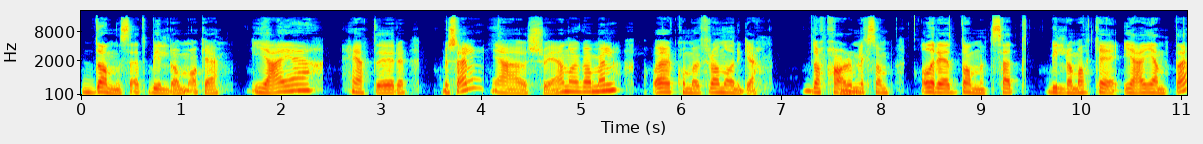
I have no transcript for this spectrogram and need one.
danne seg et bilde om OK, jeg heter Michelle, jeg er 21 år gammel, og jeg kommer fra Norge. Da har de liksom allerede dannet seg et bilde om at ok, jeg er jente,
